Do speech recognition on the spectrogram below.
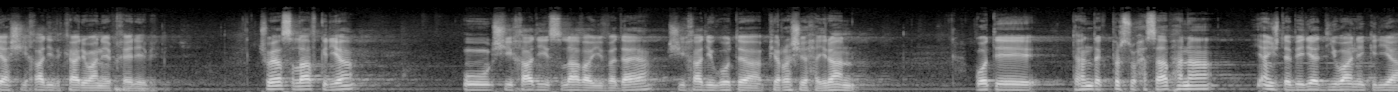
یا شیخادی دکاریوانێ بخێرێ بێ. چۆیە سلااف کردە و شیخادی سلااوی ڤدایە شیخادی گۆتە پیڕەشی حەیران. گۆتێ هەندێک پرس و حساب هەنا یانش دەبێریە دیوانێک کردە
